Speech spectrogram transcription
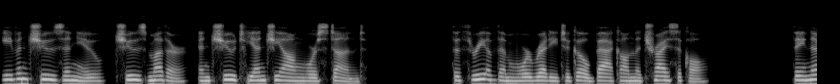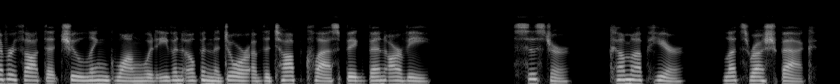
Even Chu Xinyu, Chu's mother, and Chu Tianqiang were stunned. The three of them were ready to go back on the tricycle. They never thought that Chu Lingguang would even open the door of the top-class Big Ben RV. Sister, come up here, let's rush back.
